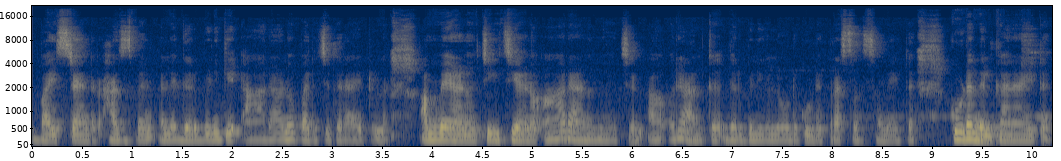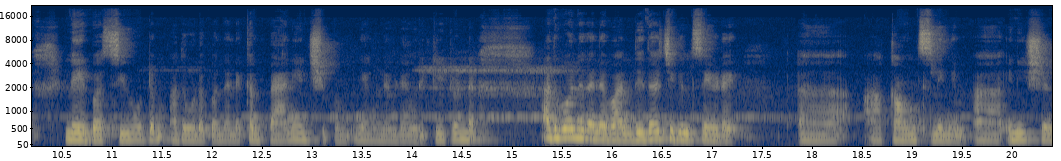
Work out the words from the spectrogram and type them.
ബൈസ്റ്റാൻഡർ ഹസ്ബൻഡ് അല്ലെ ഗർഭിണിക്ക് ആരാണോ പരിചിതരായിട്ടുള്ള അമ്മയാണോ ചേച്ചിയാണോ ആരാണെന്ന് വെച്ചാൽ ആ ഒരാൾക്ക് ഗർഭിണികളോട് കൂടെ പ്രസവ സമയത്ത് കൂടെ നിൽക്കാനായിട്ട് ലേബർ സ്യൂട്ടും അതോടൊപ്പം തന്നെ കമ്പാനിയൻഷിപ്പും ഞങ്ങളിവിടെ ഒരുക്കിയിട്ടുണ്ട്. അതുപോലെ തന്നെ വന്ധ്യതാ ചികിത്സയുടെ കൗൺസിലിങ്ങും ഇനീഷ്യൽ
